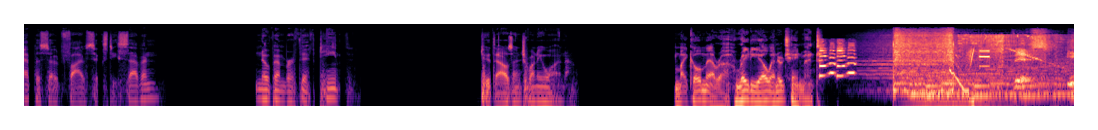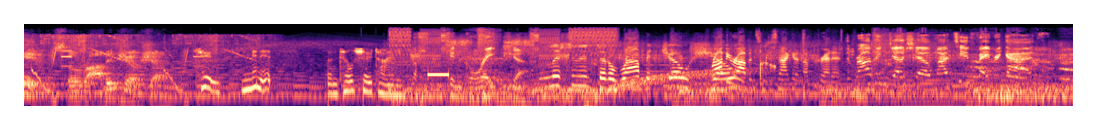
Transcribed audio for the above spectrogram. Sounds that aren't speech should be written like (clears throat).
episode 567, November 15th, 2021. Mike O'Mara, Radio Entertainment. This is the Rob and Joe Show. Two minutes until showtime. fucking great show. listening to the Rob and Joe show. Robbie Robinson does not get enough credit. The Rob and Joe Show, my two favorite guys.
